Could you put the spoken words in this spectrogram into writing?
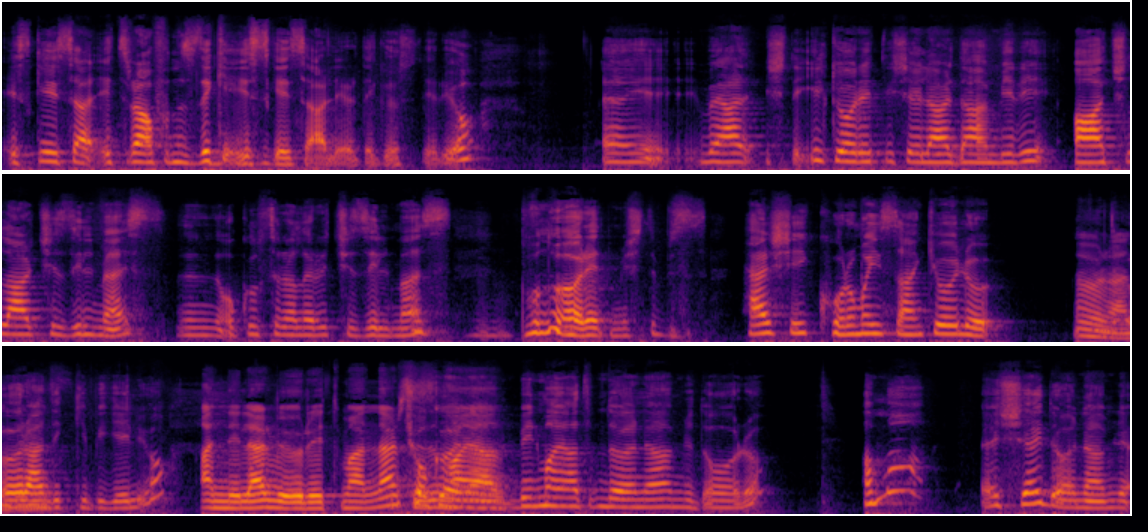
eski eser, etrafınızdaki eski eserleri de gösteriyor. Ee, veya işte ilk öğrettiği şeylerden biri ağaçlar çizilmez, e, okul sıraları çizilmez. Bunu öğretmişti. Biz her şeyi korumayı sanki öyle Öğrendiniz. öğrendik gibi geliyor. Anneler ve öğretmenler Çok önemli. hayat- Benim hayatımda önemli doğru. Ama e, şey de önemli.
